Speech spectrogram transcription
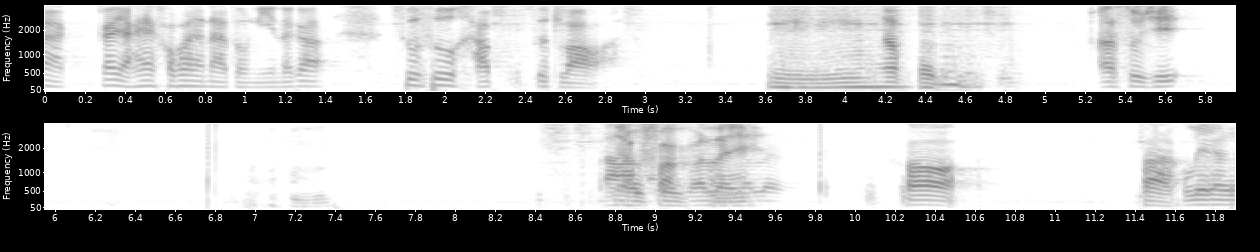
มากๆ ก็อยากให้เขาพัฒนาตรงนี้แล้วก็สู้ๆครับ สุดหล่ออืมครับผม อาซูชิเอยากฝากอะไร ก็ฝากเรื่อง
